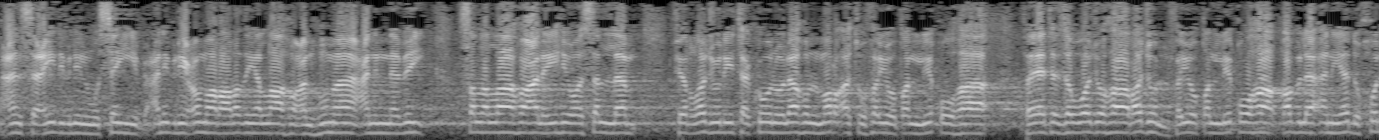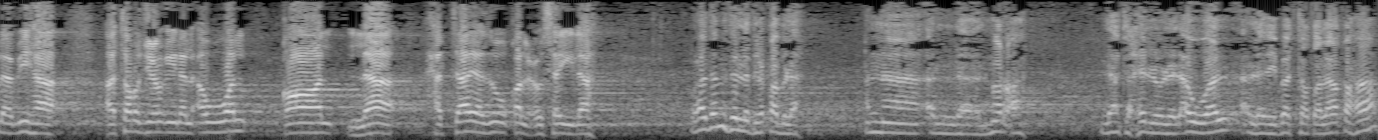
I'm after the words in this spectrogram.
عن سعيد بن المسيب عن ابن عمر رضي الله عنهما عن النبي صلى الله عليه وسلم في الرجل تكون له المرأة فيطلقها فيتزوجها رجل فيطلقها قبل أن يدخل بها. أترجع إلى الأول؟ قال لا حتى يذوق العسيلة. وهذا مثل الذي قبله أن المرأة لا تحل للأول الذي بت طلاقها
